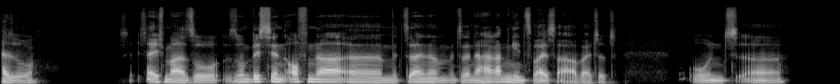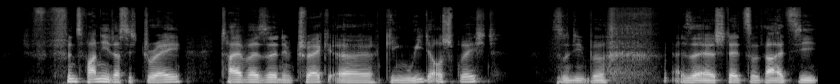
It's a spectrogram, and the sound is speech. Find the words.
also sag ich mal so so ein bisschen offener äh, mit seiner mit seiner Herangehensweise arbeitet und äh, ich find's funny, dass sich Dre teilweise in dem Track äh, gegen Weed ausspricht. So die Be also er stellt so da als die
